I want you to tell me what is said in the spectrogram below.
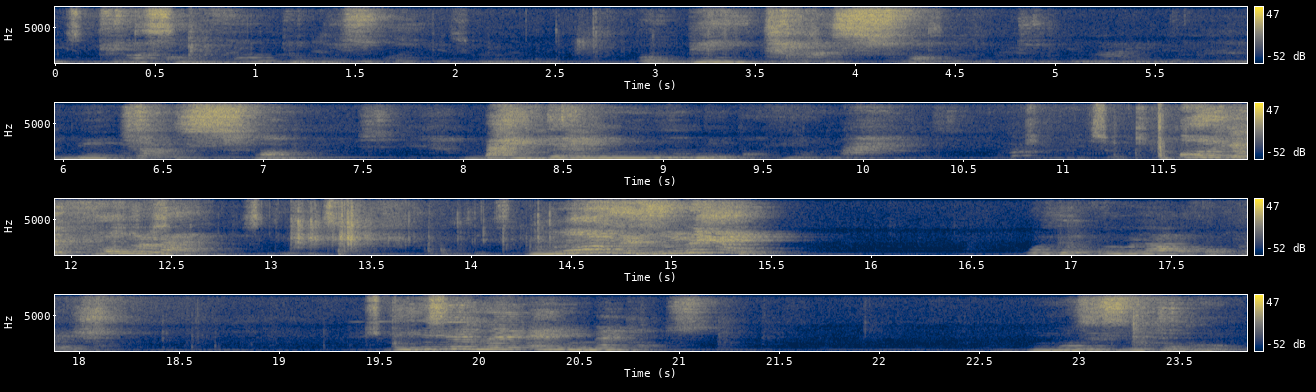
You are conformed to this world, but being transformed, being transformed by the renewing of your mind. All the formula. Moses knew was the formula of oppression. He didn't learn any methods. Moses need to grow.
